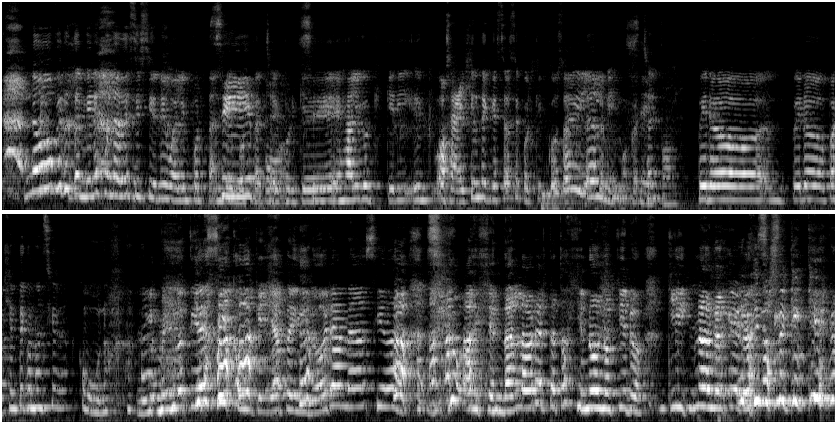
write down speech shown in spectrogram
pero también es una decisión igual importante, sí, ¿cachai? Porque es algo que quería. O sea, hay gente que se hace cualquier cosa y le da lo mismo, ¿cachai? pero, pero para gente con ansiedad, como uno. Lo mismo tiene así, como que ya pedir hora me da ansiedad. Agendar la hora del tatuaje, no, no quiero. Clic, no, no quiero. Es que no sé qué quiero.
